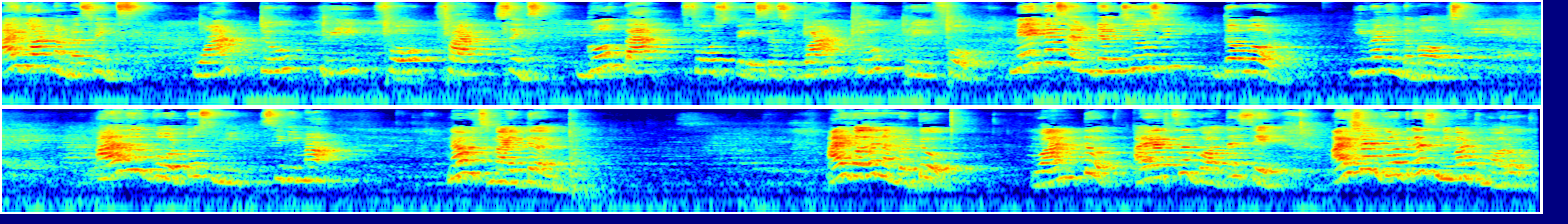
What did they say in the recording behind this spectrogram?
I got number 6. 1, 2, 3, 4, 5, 6. Go back 4 spaces. 1, 2, 3, 4. Make a sentence using the word given in the box. I will go to cine- cinema. Now it's my turn. I got the number 2. 1, 2. I also got the same. I shall go to the cinema tomorrow.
